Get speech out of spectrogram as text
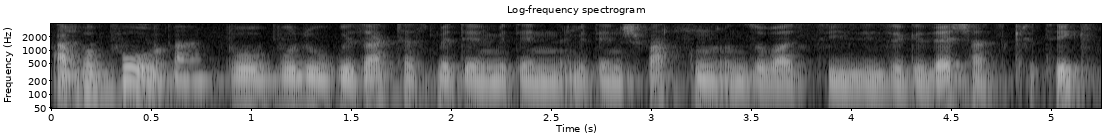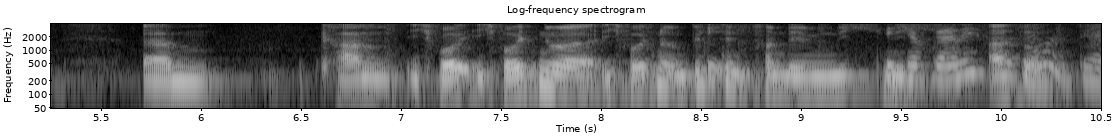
Apropos, Super. wo, wo du gesagt hast mit den, mit den, mit den Schwarzen und sowas, die, diese Gesellschaftskritik, ähm, kam, ich wollte ich wollt nur, ich wollt nur ein bisschen von dem nicht... nicht Ich habe gar nichts so. gesagt. Der,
